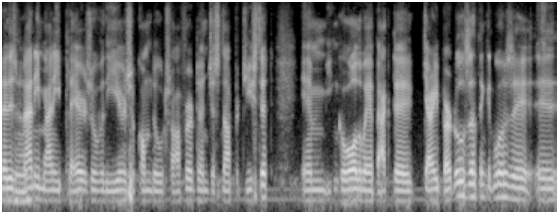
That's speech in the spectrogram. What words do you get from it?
Now, there's yeah. many, many players over the years who come to Old Trafford and just not produced it. Um, you can go all the way back to Gary Birtles, I think it was, uh, uh,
